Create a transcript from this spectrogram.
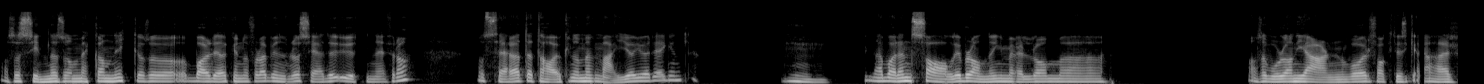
Altså sinnet som mekanikk. Altså bare det å kunne, for da begynner du å se det utenfra, og ser at dette har jo ikke noe med meg å gjøre, egentlig. Det er bare en salig blanding mellom eh, altså hvordan hjernen vår faktisk er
